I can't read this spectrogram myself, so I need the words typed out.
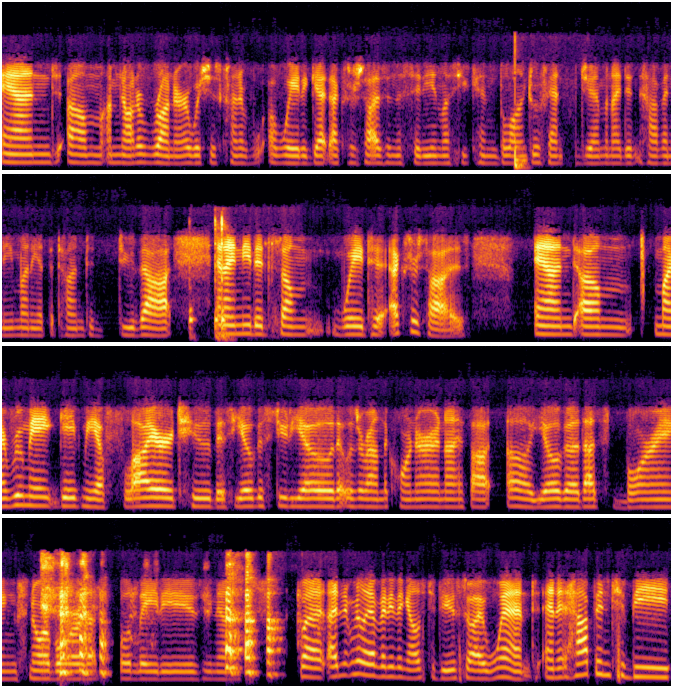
and um, I'm not a runner, which is kind of a way to get exercise in the city unless you can belong to a fancy gym. And I didn't have any money at the time to do that, and I needed some way to exercise. And um my roommate gave me a flyer to this yoga studio that was around the corner and i thought oh yoga that's boring. Snowboard that's old ladies you know but i didn't really have anything else to do so i went. And it happened to be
